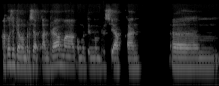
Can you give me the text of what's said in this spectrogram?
aku sudah mempersiapkan drama, kemudian mempersiapkan um,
